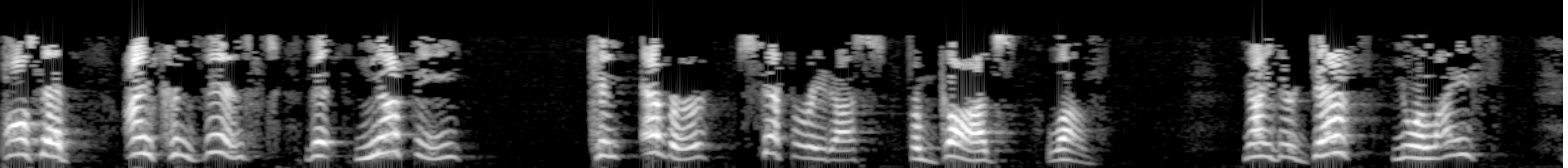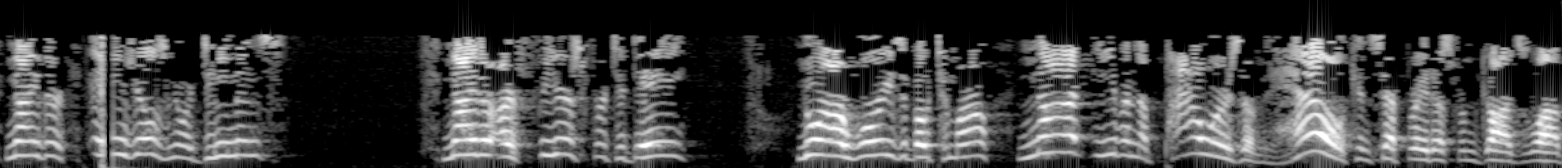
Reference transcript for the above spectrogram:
Paul said, I'm convinced that nothing can ever separate us from God's love. Neither death nor life, neither angels nor demons, neither our fears for today nor our worries about tomorrow. Not even the powers of hell can separate us from God's love.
